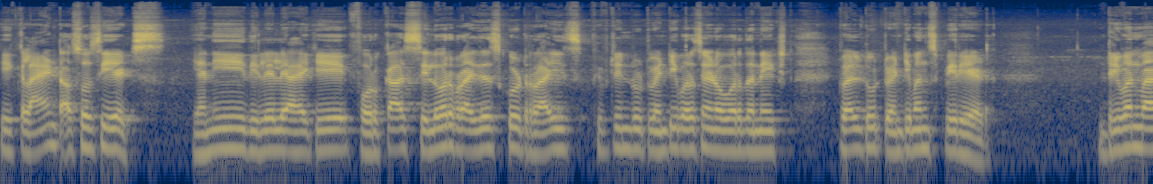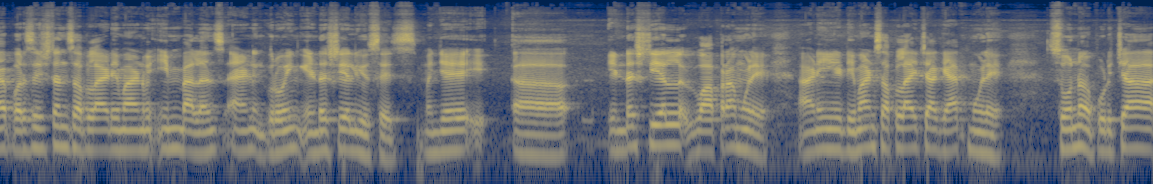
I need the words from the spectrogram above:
की क्लायंट असोसिएट्स यांनी दिलेले आहे की forecast silver prices could rise fifteen to twenty percent over the next twelve to twenty months period driven by persistent supply demand imbalance and growing industrial usage म्हणजे इंडस्ट्रीयल वापरामुळे आणि डिमांड सप्लायच्या गॅपमुळे सोनं पुढच्या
